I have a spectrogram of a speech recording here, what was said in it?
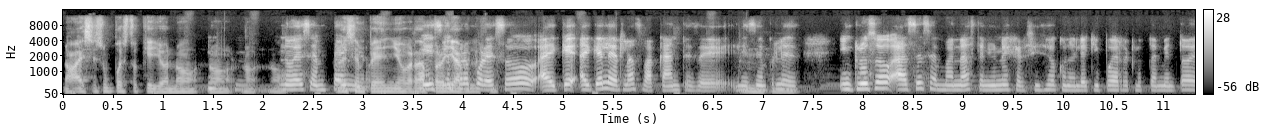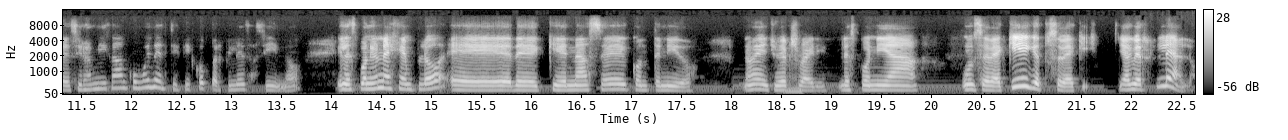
no, ese es un puesto que yo no, no, no, no, no desempeño. desempeño, ¿verdad? Y pero siempre por eso hay que, hay que leer las vacantes, de, siempre les, incluso hace semanas tenía un ejercicio con el equipo de reclutamiento de decir, amiga, ¿cómo identifico perfiles así, no? Y les ponía un ejemplo eh, de quien hace contenido, ¿no? En UX Writing. Les ponía un CV aquí y otro CV aquí. Y a ver, léanlo.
